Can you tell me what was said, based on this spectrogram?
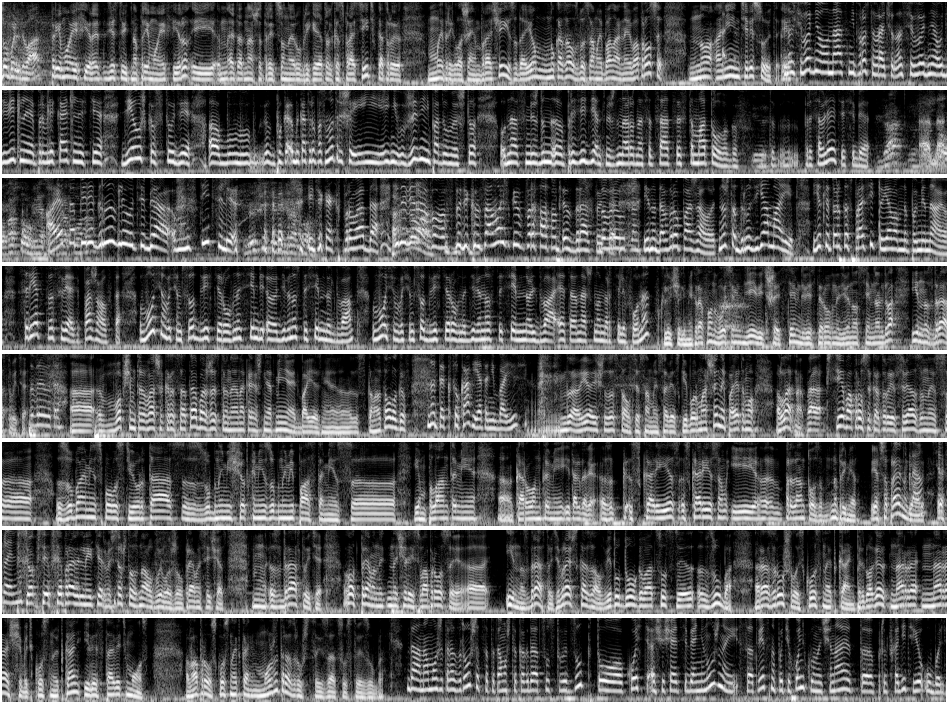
Дубль 2, прямой эфир. Это действительно прямой эфир. И это наша традиционная рубрика «Я только спросить», в которую мы приглашаем врачей и задаем, ну, казалось бы, самые банальные вопросы, но они интересуют. Но эти- сегодня у нас не просто врач, у нас сегодня удивительная привлекательности девушка в студии, а, на которую посмотришь и, в жизни не подумаешь, что у нас между, э, президент Международной ассоциации стоматологов. Представляете себе? Да? Ну, А, да. а что у меня А это микрофоном? Перегрызли у тебя мстители. Эти как провода. Инна Верабова в студии «Комсомольской правды». Здравствуйте. Доброе утро. Инна, добро пожаловать. Ну что, друзья мои, если только спросить, то я вам напоминаю. Средства связи, пожалуйста. 8 800 200 ровно 7, э, 9702. 8 800 200 ровно 9702. Это наш номер телефона. Включили микрофон 8 9 6 7 200 ровно 9702. Инна, здравствуйте. Доброе утро. А, в общем-то, ваша красота божественная, она, конечно, не отменяет боязни э, стоматологов. Ну, это кто как, я-то не боюсь. Да, я еще застал те самые советские бормашины, поэтому, ладно, а, все вопросы, которые связаны с э, зубами, с полостью рта, с зубными щетками и зубными пастами, с э, имплантами, коронками и так далее, С- кариес, с кариесом и пародонтозом, например. Я все правильно Да, говорю? всё правильно. Все, все, все правильные термины, все, что знал, выложил прямо сейчас. М, Здравствуйте. Вот прямо на- начались вопросы. Инна, здравствуйте. Врач сказал, ввиду долгого отсутствия зуба разрушилась костная ткань. Предлагают нара- наращивать костную ткань или ставить мост. Вопрос, костная ткань может разрушиться из-за отсутствия зуба? Да, она может разрушиться, потому что когда отсутствует зуб, то кость ощущает себя ненужной, соответственно, потихоньку начинает э, происходить ее убыль.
